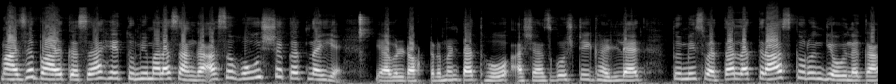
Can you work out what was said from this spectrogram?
माझं बाळ कसं आहे तुम्ही मला सांगा. असं होऊच शकत नाहीये. यावर डॉक्टर म्हणतात हो अशाच गोष्टी घडल्यात. तुम्ही स्वतःला त्रास करून घेऊ नका.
